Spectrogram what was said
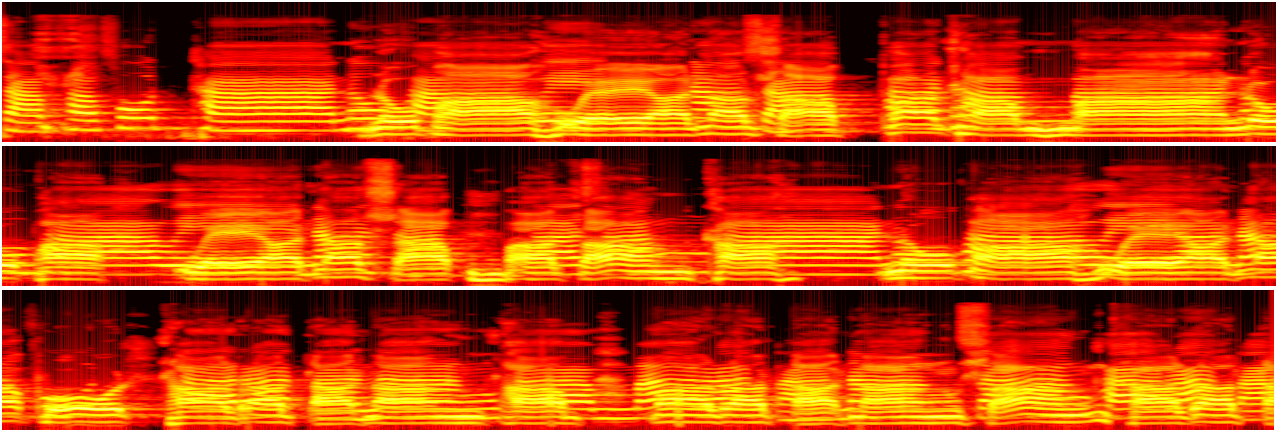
สัพพพุทธานุภาเวนัสสัพพธรรมานุภาเวนัสสัพพสังฆานุภาเวนะพุทธรัตนังธรรมารัตนังสังฆรัต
